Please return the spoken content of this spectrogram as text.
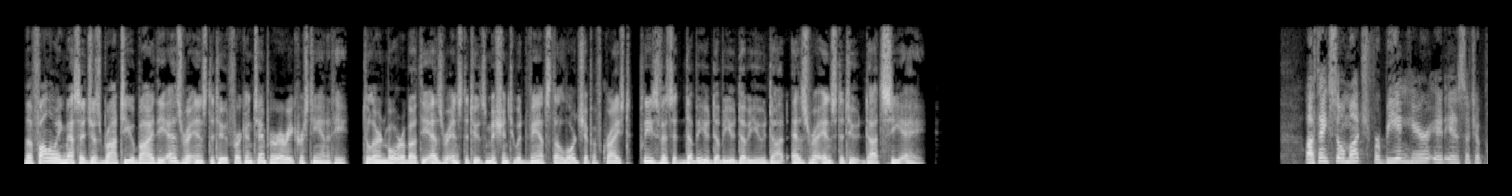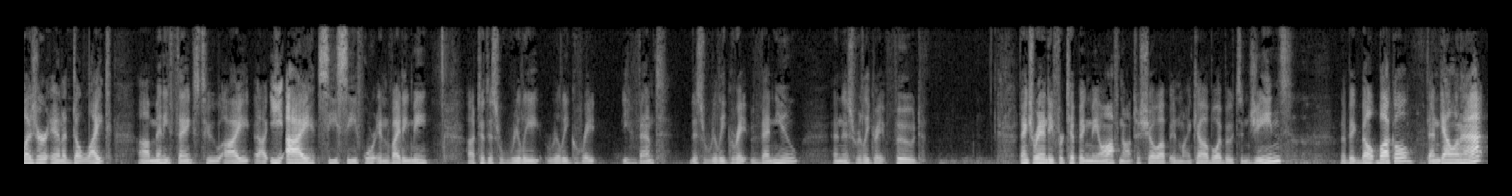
The following message is brought to you by the Ezra Institute for Contemporary Christianity. To learn more about the Ezra Institute's mission to advance the Lordship of Christ, please visit www.ezrainstitute.ca. Uh, thanks so much for being here. It is such a pleasure and a delight. Uh, many thanks to I, uh, EICC for inviting me uh, to this really, really great event, this really great venue, and this really great food. Thanks, Randy, for tipping me off not to show up in my cowboy boots and jeans, the big belt buckle, 10 gallon hat.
